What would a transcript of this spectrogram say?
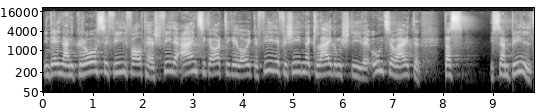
in denen eine große Vielfalt herrscht, viele einzigartige Leute, viele verschiedene Kleidungsstile und so weiter. Das ist ein Bild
